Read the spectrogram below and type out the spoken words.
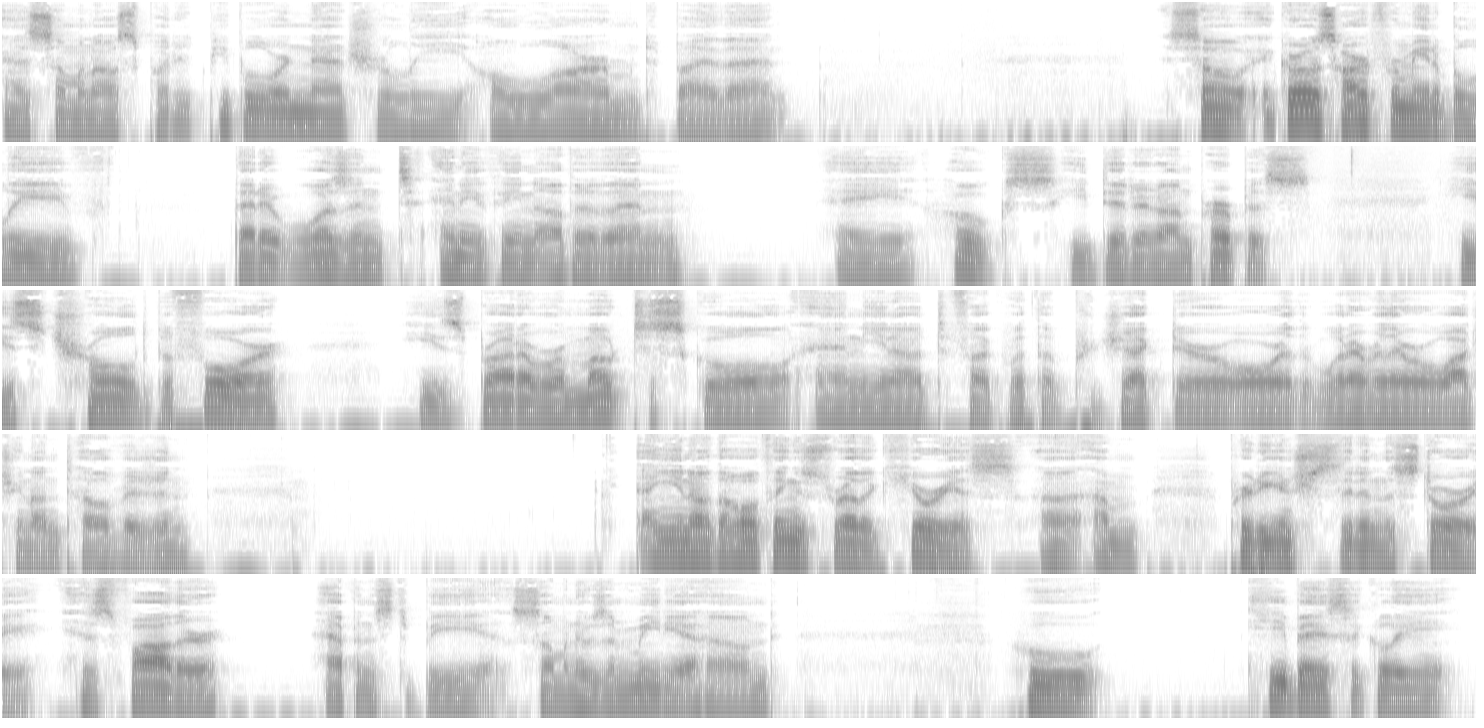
as someone else put it, people were naturally alarmed by that. So it grows hard for me to believe that it wasn't anything other than a hoax. He did it on purpose. He's trolled before. He's brought a remote to school and, you know, to fuck with a projector or whatever they were watching on television and you know the whole thing is rather curious. Uh, I'm pretty interested in the story. His father happens to be someone who's a media hound, who he basically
